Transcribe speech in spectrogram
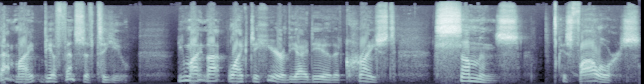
That might be offensive to you. You might not like to hear the idea that Christ summons his followers.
